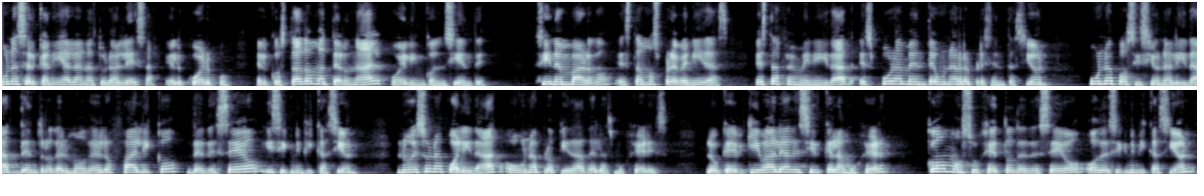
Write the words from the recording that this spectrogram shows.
una cercanía a la naturaleza, el cuerpo, el costado maternal o el inconsciente. Sin embargo, estamos prevenidas. Esta feminidad es puramente una representación, una posicionalidad dentro del modelo fálico de deseo y significación. No es una cualidad o una propiedad de las mujeres, lo que equivale a decir que la mujer, como sujeto de deseo o de significación,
